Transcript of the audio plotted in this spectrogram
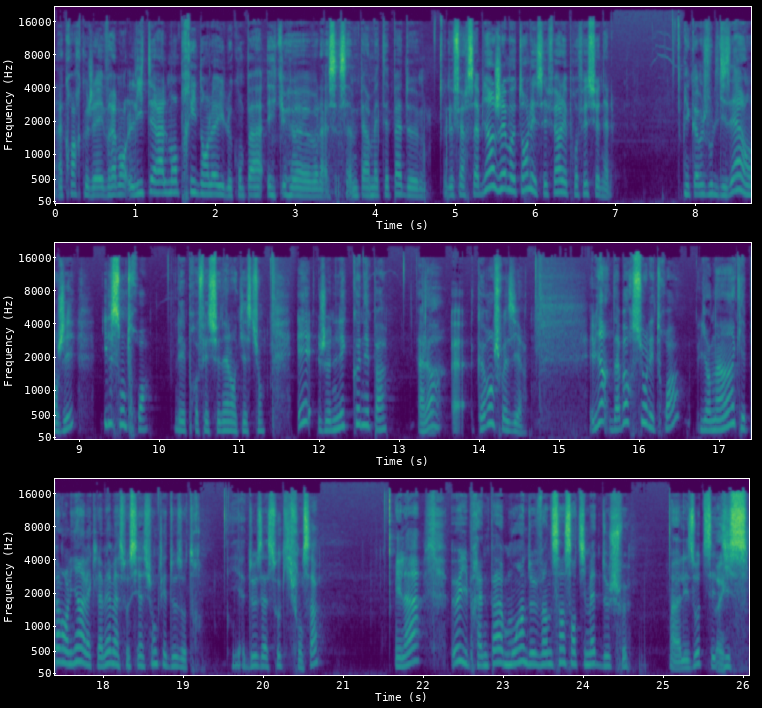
à croire que j'avais vraiment littéralement pris dans l'œil le compas et que euh, voilà, ça ne me permettait pas de, de faire ça bien, j'aime autant laisser faire les professionnels. Et comme je vous le disais, à Angers, ils sont trois, les professionnels en question. Et je ne les connais pas. Alors, euh, comment choisir? Eh bien, d'abord, sur les trois, il y en a un qui n'est pas en lien avec la même association que les deux autres. Il y a deux assos qui font ça. Et là, eux, ils prennent pas moins de 25 cm de cheveux. Voilà, les autres, c'est Ouais. 10.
